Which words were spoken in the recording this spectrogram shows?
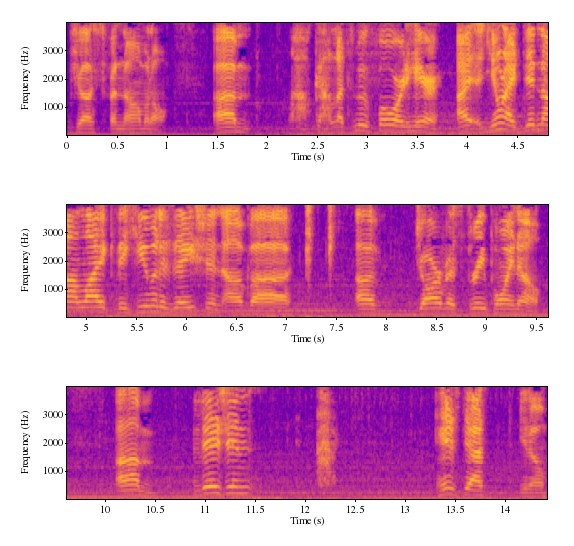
just phenomenal. Um, oh God, let's move forward here. I, you know what I did not like the humanization of uh, of Jarvis 3.0. Um, Vision, his death. You know,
